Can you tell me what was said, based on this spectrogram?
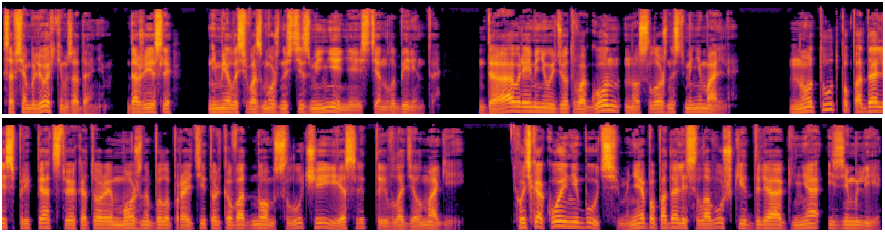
совсем легким заданием, даже если имелась возможность изменения стен лабиринта. Да, времени уйдет вагон, но сложность минимальная. Но тут попадались препятствия, которые можно было пройти только в одном случае, если ты владел магией. Хоть какой-нибудь. Мне попадались ловушки для огня и земли.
